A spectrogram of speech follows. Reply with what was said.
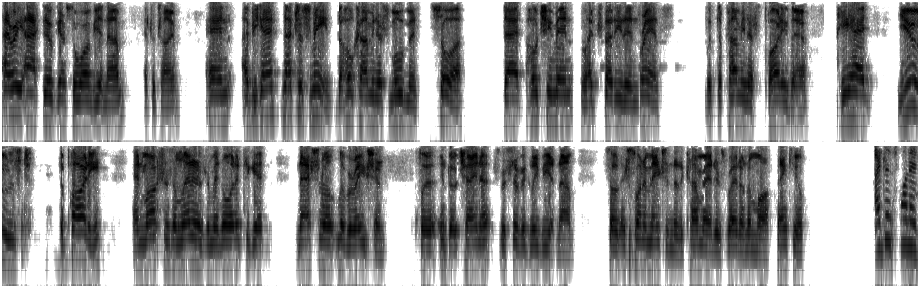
very active against the war in Vietnam at the time. And I began, not just me, the whole communist movement saw that Ho Chi Minh, who had studied in France with the Communist Party there, he had used the party and Marxism-Leninism in order to get national liberation for Indochina, specifically Vietnam. So I just want to mention that the comrade is right on the mark. Thank you. I just wanted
